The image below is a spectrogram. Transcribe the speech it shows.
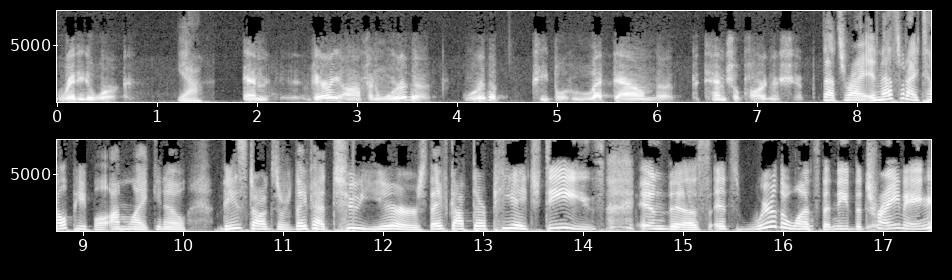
ready to work, yeah, and very often we're the we're the people who let down the potential partnership. that's right. And that's what I tell people. I'm like, you know, these dogs are. They've had two years. They've got their PhDs in this. It's we're the ones that need the training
